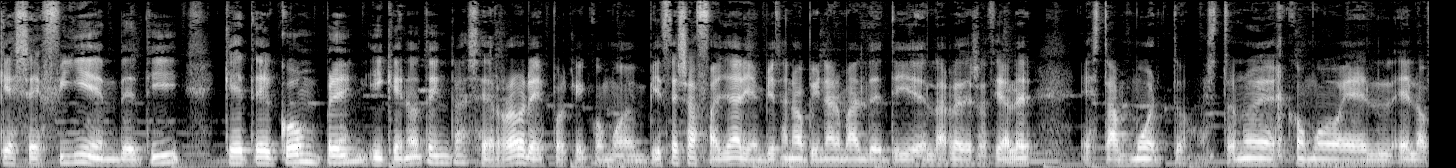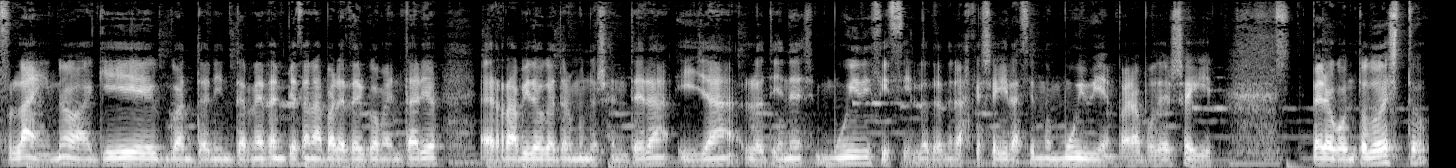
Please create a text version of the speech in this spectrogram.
que se fíen de ti, que te compren y que no tengas errores, porque como empieces a fallar y empiezan a opinar mal de ti en las redes sociales, estás muerto. Esto no es como el, offline, ¿no? Aquí en cuanto en internet empiezan a aparecer comentarios, es rápido que todo el mundo se entera y ya lo tienes muy difícil, lo tendrás que seguir haciendo muy bien para poder seguir. Pero con todo esto,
